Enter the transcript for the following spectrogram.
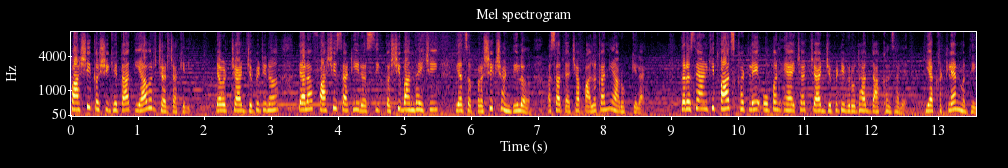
फाशी कशी घेतात यावर चर्चा केली. त्यावर चॅट जीपीटीनं त्याला फाशीसाठी रस्सी कशी बांधायची याचं प्रशिक्षण दिलं असा त्याच्या पालकांनी आरोप केलाय. तर असे आणखी पाच खटले ओपन एआयच्या चॅट जीपीटी विरोधात दाखल झाले. या खटल्यांमध्ये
